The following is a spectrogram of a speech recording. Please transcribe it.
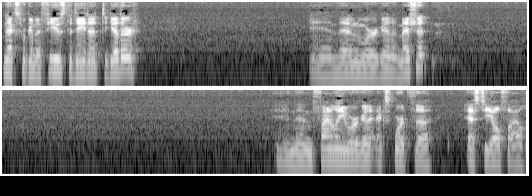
Next, we're going to fuse the data together. And then we're going to mesh it. And then finally, we're going to export the STL file.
